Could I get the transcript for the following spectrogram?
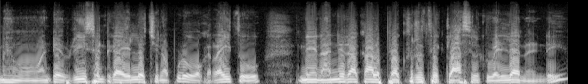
మేము అంటే రీసెంట్గా వెళ్ళి వచ్చినప్పుడు ఒక రైతు నేను అన్ని రకాల ప్రకృతి క్లాసులకు వెళ్ళానండి.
